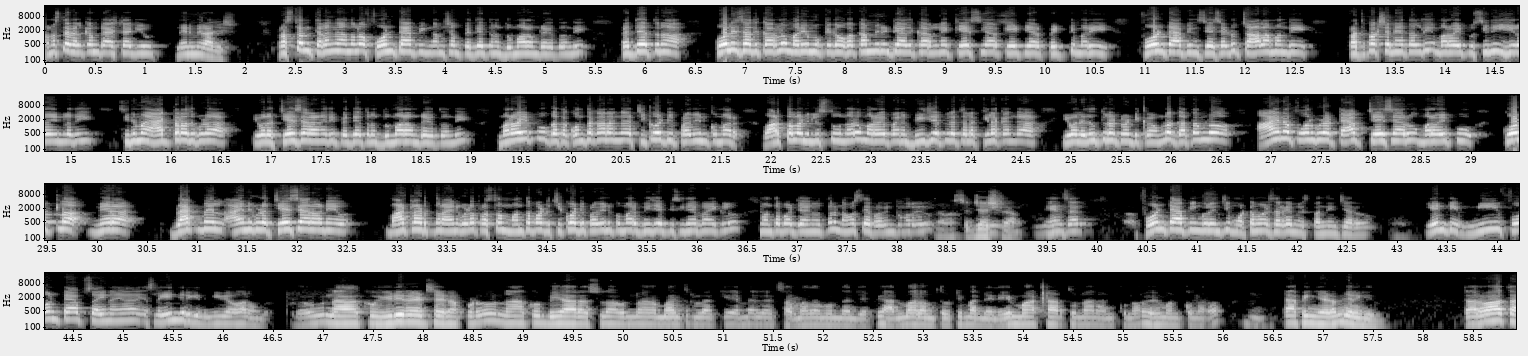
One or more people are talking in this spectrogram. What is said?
నమస్తే welcome to hashtag you. నేను మీ రాజేష్. ప్రస్తుతం తెలంగాణలో ఫోన్ ట్యాపింగ్ అంశం పెద్ద ఎత్తున దుమారం రేగుతుంది. పెద్ద ఎత్తున పోలీస్ అధికారులు మరియు ముఖ్యంగా ఒక కమ్యూనిటీ అధికారులనే కేసీఆర్ కేటీఆర్ పెట్టి మరి ఫోన్ ట్యాపింగ్స్ చేశాడు. చాలా మంది ప్రతిపక్ష నేతలది మరోవైపు సినీ హీరోయిన్లది సినిమా యాక్టర్లది కూడా ఇవాళ చేశారనేది పెద్ద ఎత్తున దుమారం రేగుతుంది. మరోవైపు గత కొంతకాలంగా చికోటి ప్రవీణ్ కుమార్ వార్తల్లో నిలుస్తూ ఉన్నారు. మరోవైపు ఆయన బీజేపీలో చాలా కీలకంగా ఇవాళ ఎదుగుతున్నటువంటి క్రమంలో గతంలో ఆయన ఫోన్ కూడా ట్యాప్ చేశారు. మరోవైపు కోట్ల మేర బ్లాక్మెయిల్ ఆయన కూడా చేశారు అనే మాట్లాడుతున్నారు. ఆయన కూడా ప్రస్తుతం మనతో పాటు చికోటి ప్రవీణ్ కుమార్ బీజేపీ సీనియర్ నాయకులు మనతో పాటు జాయిన్ అవుతారు నమస్తే ప్రవీణ్ కుమార్ గారు. నమస్తే జై శ్రీరామ్. ఏం సార్? ఫోన్ ట్యాపింగ్ గురించి మొట్టమొదటిసారిగా మీరు స్పందించారు. ఏంటి మీ ఫోన్ ట్యాప్స్ అయినాయా? అసలు ఏం జరిగింది మీ వ్యవహారంలో? ఇప్పుడు నాకు ఈడీ రైట్స్ అయినప్పుడు నాకు బీఆర్ఎస్లో ఉన్న మంత్రులకి ఎమ్మెల్యేలకు సంబంధం ఉందని చెప్పి అనుమానంతో మరి నేను ఏం మాట్లాడుతున్నాను అనుకున్నారో ఏమనుకున్నారో ట్యాపింగ్ చేయడం జరిగింది. తర్వాత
